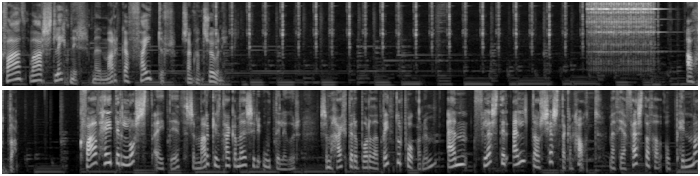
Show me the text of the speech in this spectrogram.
Hvað var Sleipnir með marga fætur samkvæmt sögunni? Átta. Hvað heitir lostætið sem margir taka með sér í útilegur sem hægt er að borða beint úr pókanum en flestir elda á sérstakann hátt með því að festa það á pinna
